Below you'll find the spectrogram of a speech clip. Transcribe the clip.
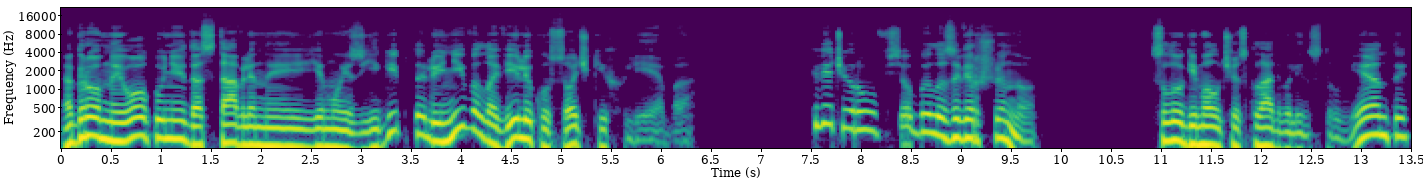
Огромные окуни, доставленные ему из Египта, лениво ловили кусочки хлеба. К вечеру все было завершено. Слуги молча складывали инструменты,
